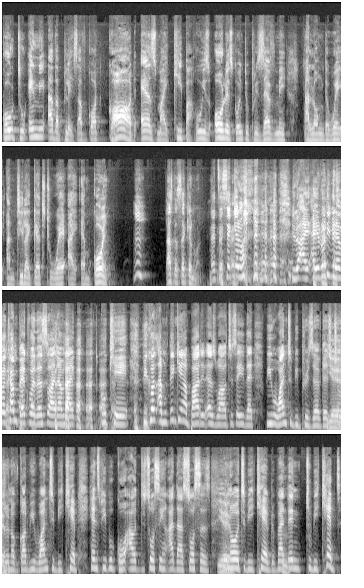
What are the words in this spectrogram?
go to any other place. I've got God as my keeper, who is always going to preserve me along the way until I get to where I am going. Hmm. That's the second one. That's the second one. you know, I, I don't even have a comeback for this one. I'm like, okay. Because I'm thinking about it as well to say that we want to be preserved as Yeah. children of God. We want to be kept. Hence, people go out sourcing other sources, Yeah. you know, to be kept. But hmm. then to be kept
